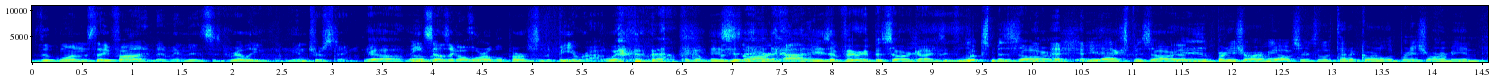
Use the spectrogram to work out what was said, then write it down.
the ones they find. I mean, it's really interesting. Yeah, he sounds like a horrible person to be around. Well, like a bizarre guy. He's a very bizarre guy. He looks bizarre. he acts bizarre. He's a British Army officer. He's a lieutenant colonel in the British Army, and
